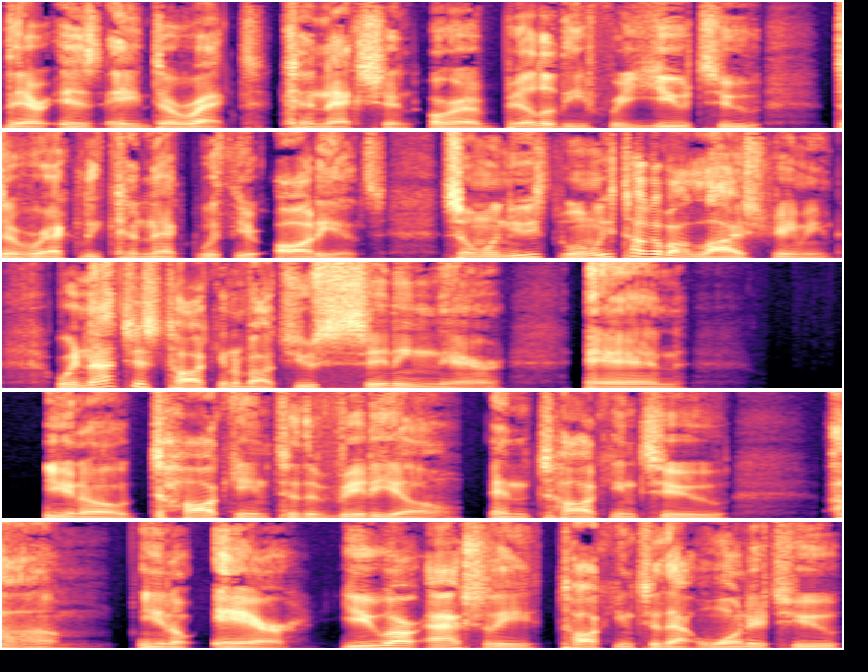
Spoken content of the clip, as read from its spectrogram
there is a direct connection or ability for you to directly connect with your audience. So when you when we talk about live streaming, we're not just talking about you sitting there and you know talking to the video and talking to um you know air. You are actually talking to that one or two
